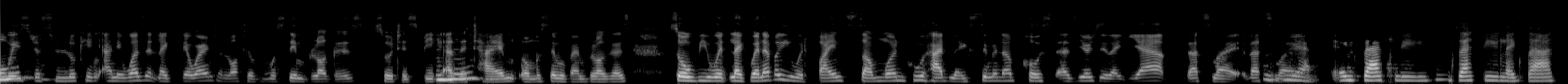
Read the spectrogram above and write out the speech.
always Mhm. just looking, and it wasn't like there weren't a lot of Muslim bloggers, so to speak, at the Mhm. time, or Muslim women bloggers. So we would like whenever you would find someone who had like similar posts as yours, you're like, yeah, that's my that's mm-hmm, my Yeah, exactly, exactly like that.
